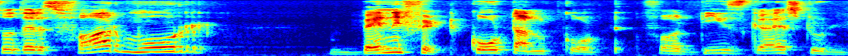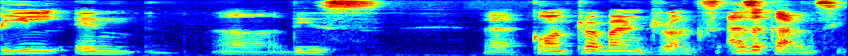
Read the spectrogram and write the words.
so there is far more benefit quote unquote for these guys to deal in uh, these uh, contraband drugs as a currency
